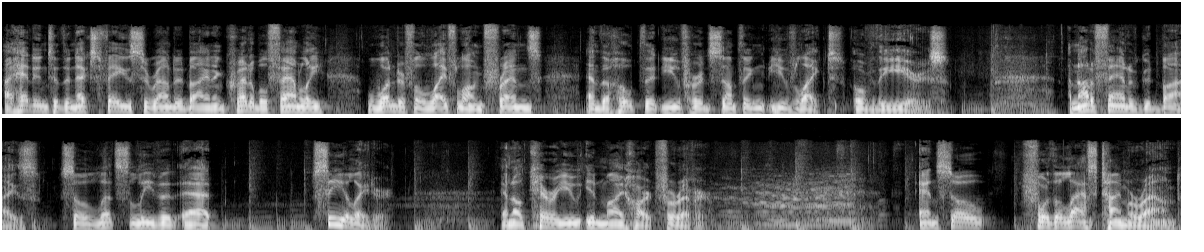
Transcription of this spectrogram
I head into the next phase surrounded by an incredible family, wonderful lifelong friends, and the hope that you've heard something you've liked over the years. I'm not a fan of goodbyes, so let's leave it at see you later, and I'll carry you in my heart forever. And so, for the last time around,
